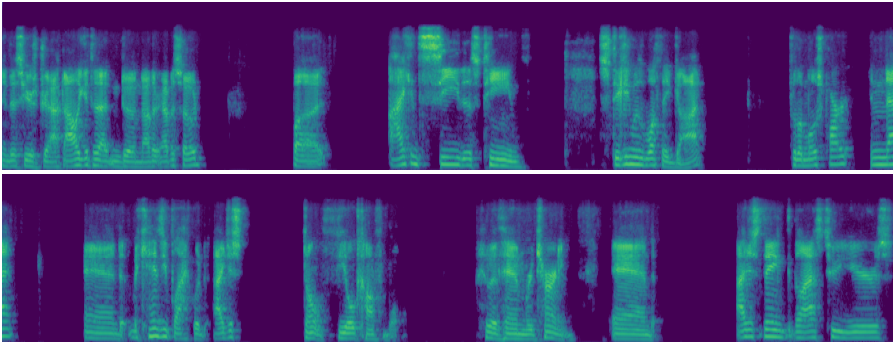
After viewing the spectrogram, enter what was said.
in this year's draft. I'll get to that into another episode. But I can see this team sticking with what they got for the most part in net. And Mackenzie Blackwood, I just don't feel comfortable with him returning. And I just think the last two years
